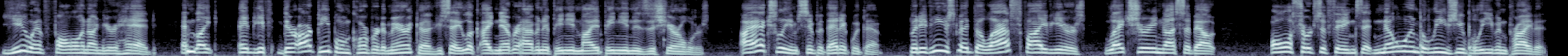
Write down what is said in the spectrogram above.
You have fallen on your head. And like, and if there are people in corporate America who say, "Look, I never have an opinion. My opinion is the shareholders." I actually am sympathetic with them. But if you spent the last five years lecturing us about all sorts of things that no one believes you believe in private,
